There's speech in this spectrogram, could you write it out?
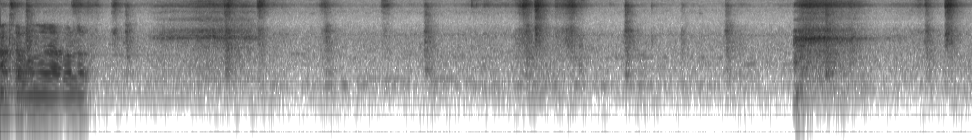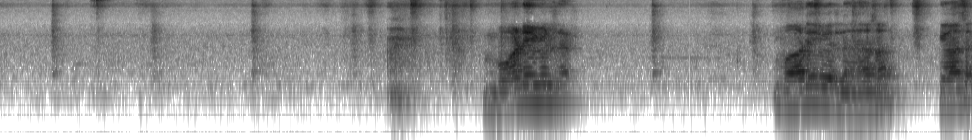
আছো বন্ধুরা বলো। বডি বিল্ডার বডি বিল্ডার আসো কি আছে?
